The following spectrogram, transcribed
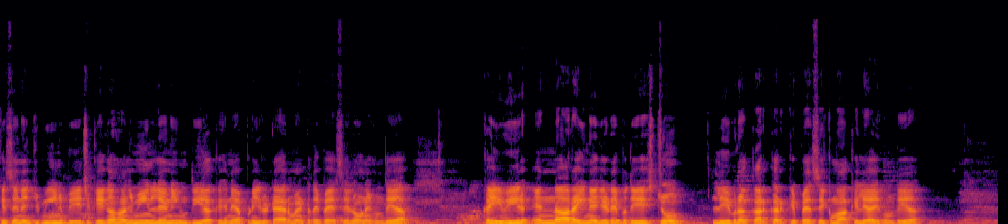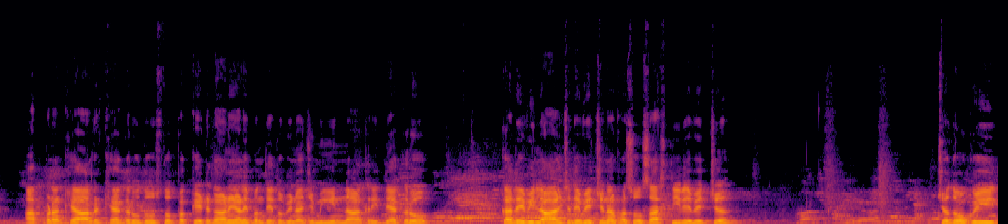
ਕਿਸੇ ਨੇ ਜ਼ਮੀਨ ਵੇਚ ਕੇ ਗਾਹਾਂ ਜ਼ਮੀਨ ਲੈਣੀ ਹੁੰਦੀ ਆ, ਕਿਸੇ ਨੇ ਆਪਣੀ ਰਿਟਾਇਰਮੈਂਟ ਦੇ ਪੈਸੇ ਲਾਉਣੇ ਹੁੰਦੇ ਆ। ਕਈ ਵੀਰ ਐਨ ਆਰ ਆਈ ਨੇ ਜਿਹੜੇ ਵਿਦੇਸ਼ ਚੋਂ ਲੇਬਰਾਂ ਕਰ ਕਰਕੇ ਪੈਸੇ ਕਮਾ ਕੇ ਲਿਆਏ ਹੁੰਦੇ ਆ। ਆਪਣਾ ਖਿਆਲ ਰੱਖਿਆ ਕਰੋ ਦੋਸਤੋ, ਪੱਕੇ ਟਿਕਾਣੇ ਵਾਲੇ ਬੰਦੇ ਤੋਂ ਬਿਨਾ ਜ਼ਮੀਨ ਨਾ ਖਰੀਦਿਆ ਕਰੋ। ਕਦੇ ਵੀ ਲਾਲਚ ਦੇ ਵਿੱਚ ਨਾ ਫਸੋ, ਸਸਤੀ ਦੇ ਵਿੱਚ। ਜਦੋਂ ਕੋਈ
